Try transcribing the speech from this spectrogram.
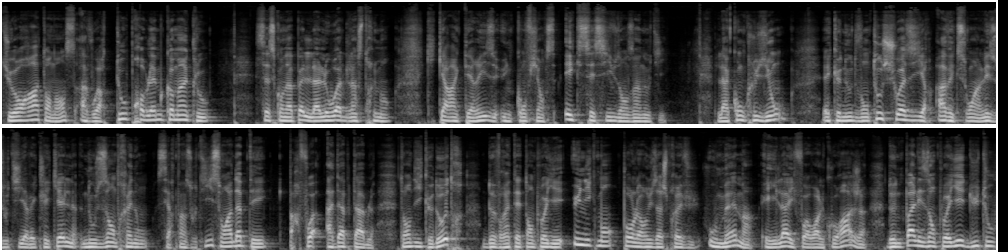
tu auras tendance à voir tout problème comme un clou. C'est ce qu'on appelle la loi de l'instrument, qui caractérise une confiance excessive dans un outil. La conclusion est que nous devons tous choisir avec soin les outils avec lesquels nous entraînons. Certains outils sont adaptés, parfois adaptables, tandis que d'autres devraient être employés uniquement pour leur usage prévu, ou même, et là il faut avoir le courage, de ne pas les employer du tout.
